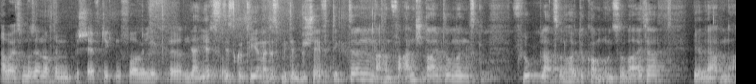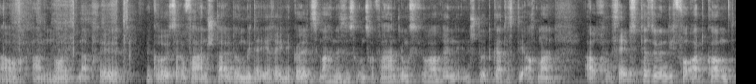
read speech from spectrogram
Aber es muss ja noch dem Beschäftigten vorgelegt werden. Ja, jetzt so. diskutieren wir das mit den Beschäftigten, machen Veranstaltungen, Flugplatz soll heute kommen und so weiter. Wir werden auch am 9. April eine größere Veranstaltung mit der Irene Gölz machen. Das ist unsere Verhandlungsführerin in Stuttgart, dass die auch mal auch selbst persönlich vor Ort kommt.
